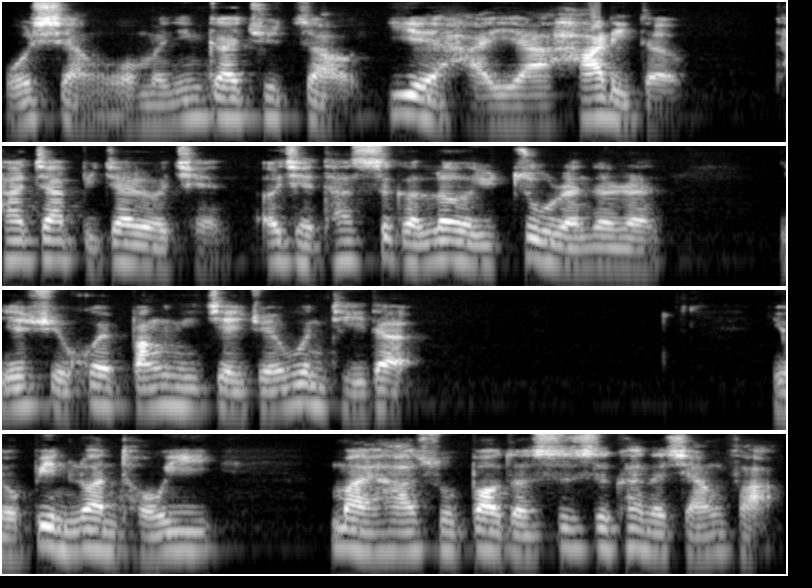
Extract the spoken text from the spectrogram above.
我想，我们应该去找叶海牙哈里德，他家比较有钱，而且他是个乐于助人的人，也许会帮你解决问题的。有病乱投医，麦哈苏抱着试试看的想法，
